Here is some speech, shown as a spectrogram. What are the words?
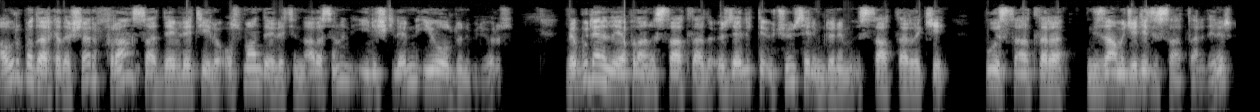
Avrupa'da arkadaşlar Fransa devleti ile Osmanlı devletinin arasının ilişkilerinin iyi olduğunu biliyoruz. Ve bu dönemde yapılan ıslahatlarda özellikle 3. Selim dönemi ıslahatlardaki bu ıslahatlara nizam-ı cedid ıslahatları denir.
